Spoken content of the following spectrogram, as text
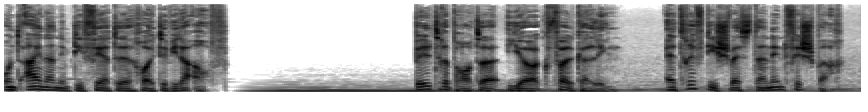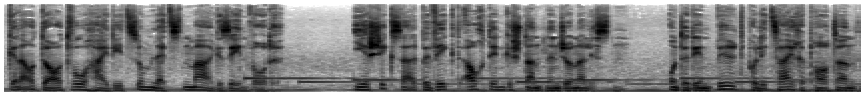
Und einer nimmt die Fährte heute wieder auf. Bildreporter Jörg Völkerling. Er trifft die Schwestern in Fischbach, genau dort, wo Heidi zum letzten Mal gesehen wurde. Ihr Schicksal bewegt auch den gestandenen Journalisten. Unter den Bild-Polizeireportern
